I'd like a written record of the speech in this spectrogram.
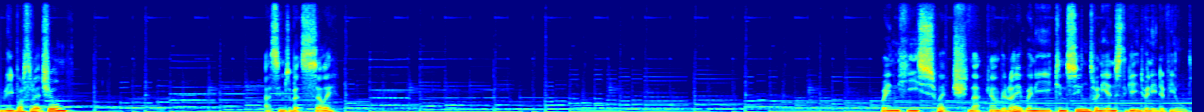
Rebirth ritual? That seems a bit silly. When he switch, that can't be right. When he concealed, when he instigated, when he revealed.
